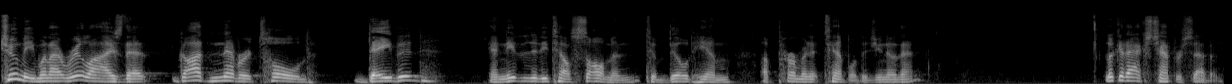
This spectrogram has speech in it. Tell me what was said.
to me when I realized that God never told David, and neither did he tell Solomon, to build him a permanent temple. Did you know that? Look at Acts chapter 7.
